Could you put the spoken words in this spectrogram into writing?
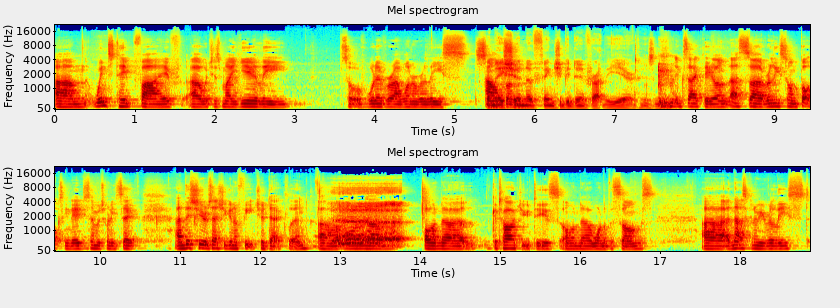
Um, Winter Tape Five, uh, which is my yearly sort of whatever I want to release Summation album. of things you've been doing throughout the year, isn't it? exactly. That's uh, released on Boxing Day, December 26th. And this year it's actually going to feature Declan uh, on, um, on uh, guitar duties on uh, one of the songs. Uh, and that's going to be released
